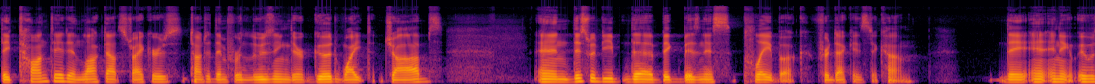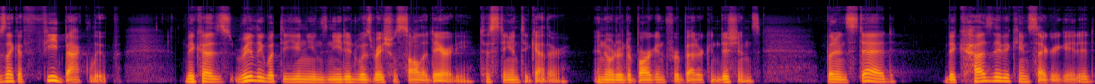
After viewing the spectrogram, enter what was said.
They taunted and locked out strikers, taunted them for losing their good white jobs. And this would be the big business playbook for decades to come. They, and, and it, it was like a feedback loop because really what the unions needed was racial solidarity to stand together in order to bargain for better conditions. But instead, because they became segregated,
